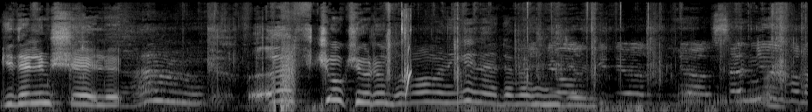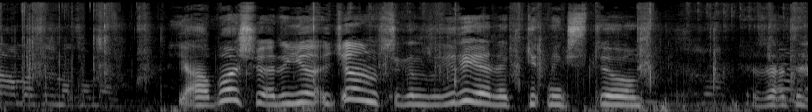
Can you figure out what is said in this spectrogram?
gidelim şöyle. Öf çok yoruldum ama yine de ben gidiyorum. Gidiyoruz gidiyoruz. Sen niye bana anlatıyorsun o zaman? Ya boş ver ya canım sıkıldı yürüyerek gitmek istiyorum. Zaten.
